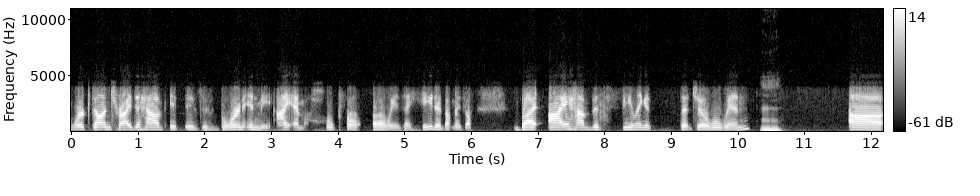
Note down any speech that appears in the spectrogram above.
worked on, tried to have. It is just born in me. I am hopeful always. I hate it about myself. But I have this feeling that Joe will win. Mhm. Uh,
